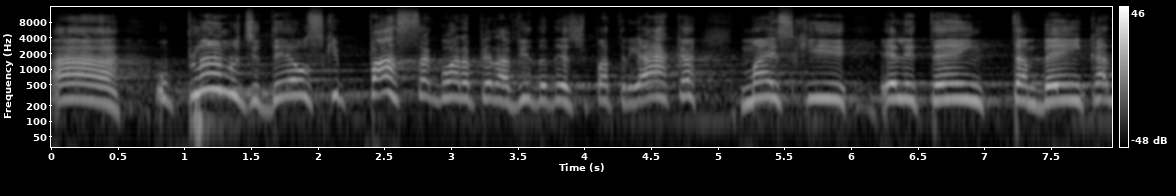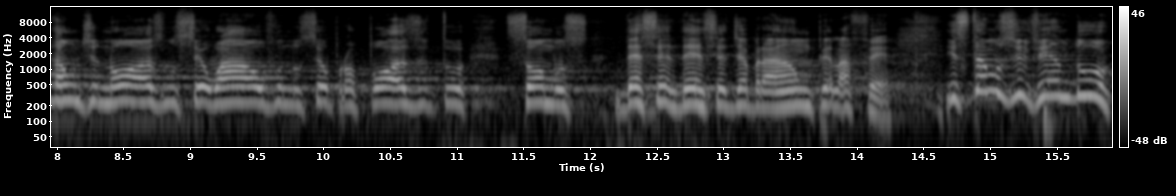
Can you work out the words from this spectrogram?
a, o plano de Deus que passa agora pela vida deste patriarca, mas que ele tem também, cada um de nós, no seu alvo, no seu propósito, somos descendência de Abraão pela fé. Estamos vivendo,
